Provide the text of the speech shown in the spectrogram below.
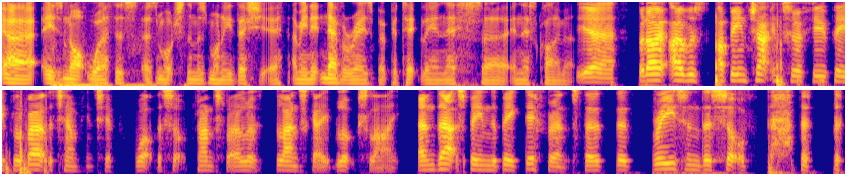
uh, is not worth as, as much to them as money this year. I mean, it never is, but particularly in this uh, in this climate. Yeah, but I, I was I've been chatting to a few people about the championship, what the sort of transfer look, landscape looks like, and that's been the big difference. The the reason the sort of the, the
